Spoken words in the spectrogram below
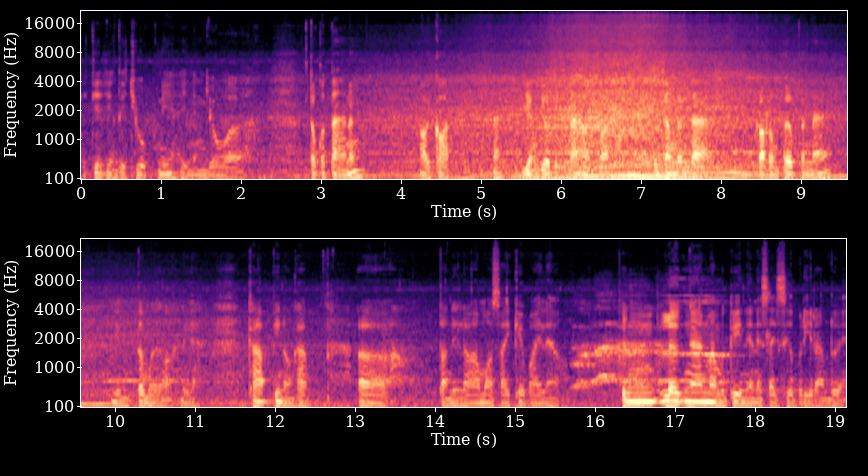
តិចទៀតយើងទៅជួបគ្នាហើយនឹងយកអឺតុក្កតាហ្នឹងឲ្យគាត់ណាយើងយកតុក្កតាឲ្យគាត់គឺចង់ដឹងថាគាត់រំភើបប៉ុណ្ណា ยืนตะเมอนี่ยครับพี่น้องครับเอ่อตอนนี้เราเอามอไซค์เก็บไว้แล้วเพิ่งเลิกงานมาเมื่อกี้เนี่ยในสายเสือบุรีรัมด้วย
